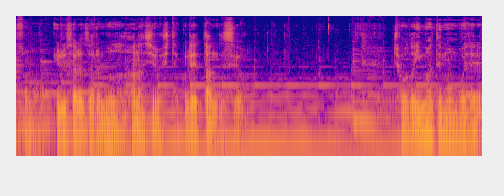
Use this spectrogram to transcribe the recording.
その許されざるものの話をしてくれたんですよ。ちょうど今でも覚えてる。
